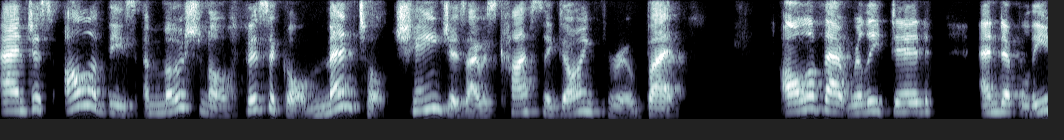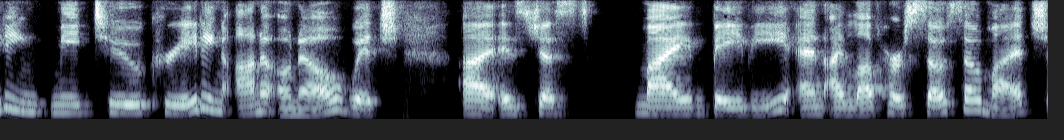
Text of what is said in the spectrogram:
And just all of these emotional, physical, mental changes I was constantly going through. But all of that really did end up leading me to creating Ana Ono, which uh, is just my baby and I love her so, so much.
